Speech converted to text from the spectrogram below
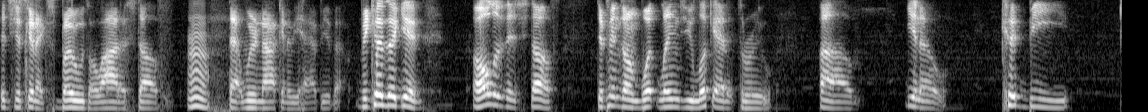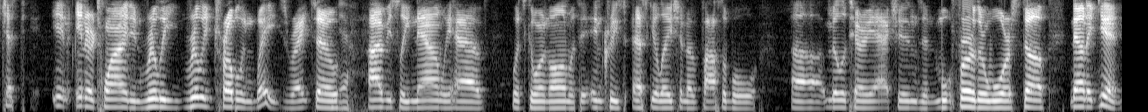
it's just gonna expose a lot of stuff mm. that we're not gonna be happy about. Because again, all of this stuff depends on what lens you look at it through. Um, you know, could be just in, intertwined in really, really troubling ways, right? So Yeah. obviously now we have what's going on with the increased escalation of possible uh, military actions and more, further war stuff. Now and again,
